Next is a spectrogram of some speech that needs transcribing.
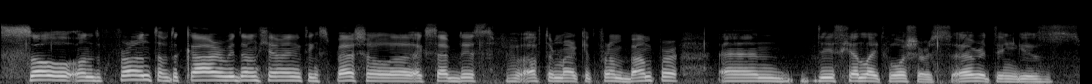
So on the front of the car we don't have anything special uh, except this aftermarket front bumper and these headlight washers. Everything is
